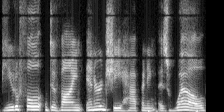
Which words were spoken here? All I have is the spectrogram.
beautiful divine energy happening as well.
